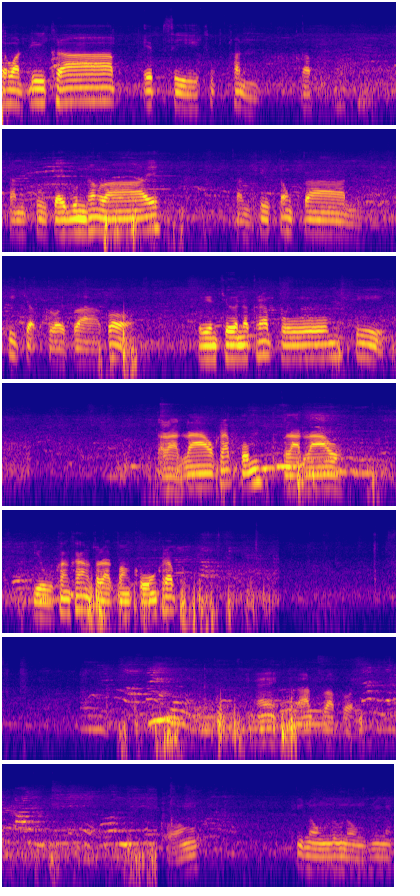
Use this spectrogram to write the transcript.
สวัสดีครับ FC ทุกท่านครับท่านผู้ใจบุญทั้งหลายท่านที่ต้องการที่จะปล่อยปลาก็เรียนเชิญนะครับผมที่ ตลาดลาวครับผมตลาดลาว อยู่ข้างๆตลาดบางโขงครับไงร้านปลาปล่อย ของพี่นงลุงนงนี่ไง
